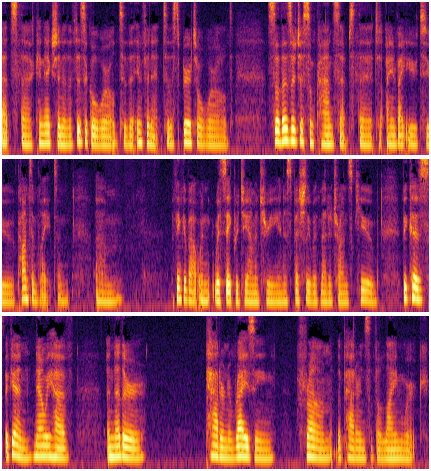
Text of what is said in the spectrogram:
That's the connection of the physical world to the infinite, to the spiritual world. So, those are just some concepts that I invite you to contemplate and um, think about when with sacred geometry and especially with Metatron's cube. Because, again, now we have another pattern arising from the patterns of the line work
